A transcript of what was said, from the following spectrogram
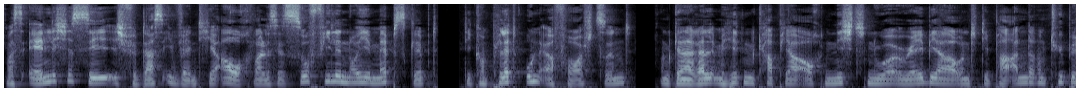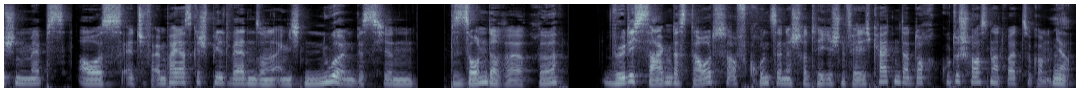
was ähnliches sehe ich für das Event hier auch, weil es jetzt so viele neue Maps gibt, die komplett unerforscht sind und generell im Hidden Cup ja auch nicht nur Arabia und die paar anderen typischen Maps aus Age of Empires gespielt werden, sondern eigentlich nur ein bisschen besonderere, würde ich sagen, dass Daud aufgrund seiner strategischen Fähigkeiten da doch gute Chancen hat, weit zu kommen. Ja.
